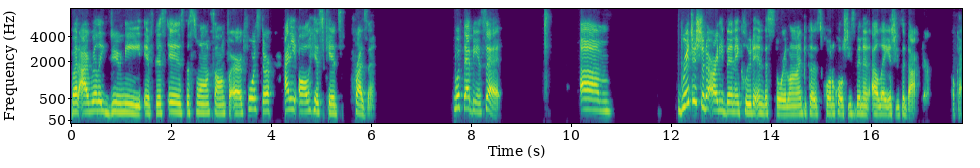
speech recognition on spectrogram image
But I really do need, if this is the swan song for Eric Forrester, I need all his kids present. With that being said, um, Bridget should have already been included in this storyline because, quote unquote, she's been in LA and she's a doctor. Okay.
